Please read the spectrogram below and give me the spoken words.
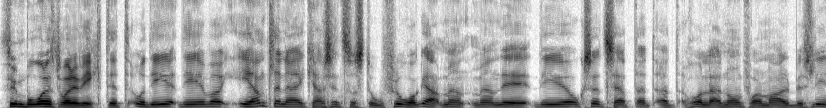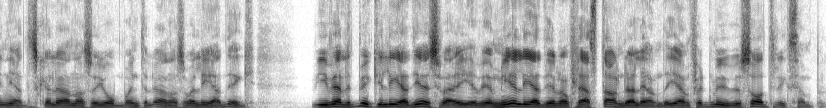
Symboliskt var det viktigt och det, det var egentligen är kanske inte så stor fråga men, men det, det är ju också ett sätt att, att hålla någon form av arbetslinje, att det ska löna sig att jobba och inte löna sig att vara ledig. Vi är väldigt mycket lediga i Sverige, vi är mer lediga än de flesta andra länder jämfört med USA till exempel.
